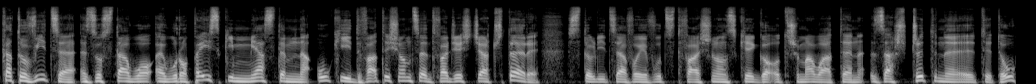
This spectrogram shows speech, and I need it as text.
Katowice zostało Europejskim Miastem Nauki 2024. Stolica województwa śląskiego otrzymała ten zaszczytny tytuł.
